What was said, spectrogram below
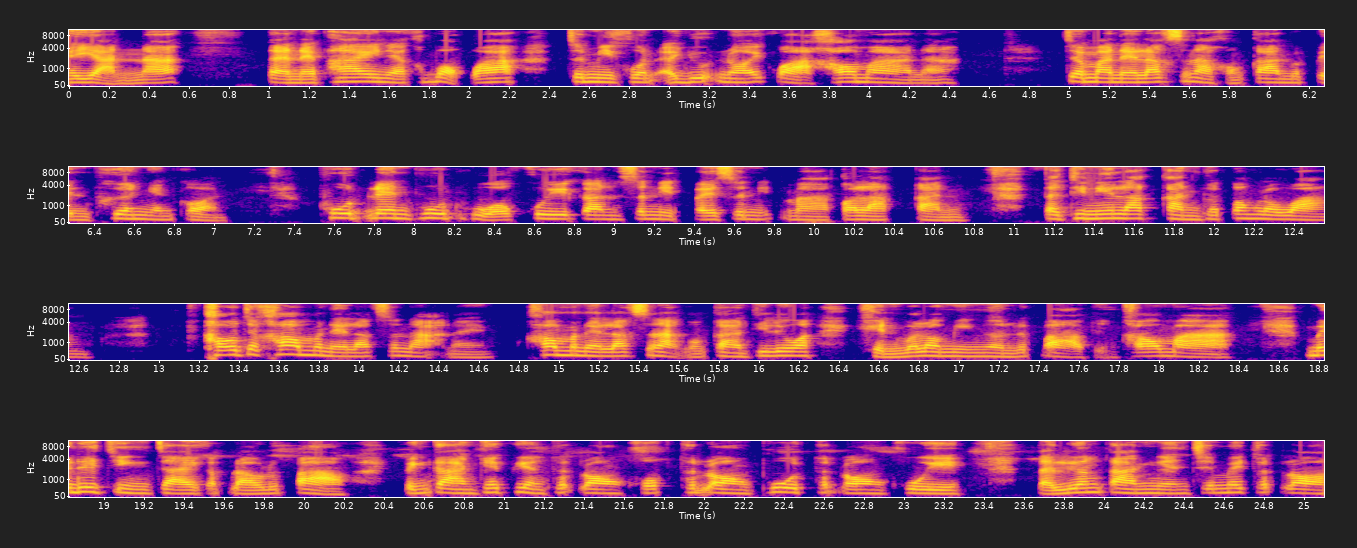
ขยันนะ แต่ในไพ่เนี่ยเขาบอกว่าจะมีคนอายุน้อยกว่าเข้ามานะ จะมาในลักษณะของการมาเป็นเพื่อนกันก่อน พูดเล่นพูดหัวคุยกันสนิทไปสนิทมาก็รักกัน แต่ทีนี้รักกันก็ต้องระวังเขาจะเข้ามาในลักษณะไหน เข้ามาในลักษณะของการที่เรียกว่า เห็นว่าเรามีเงินหรือเปล่าถึงเข้ามา ไม่ได้จริงใจกับเราหรือเปล่า เป็นการแค่เพียงทดลองคบ ทดลองพูดทดลองคุย แต่เรื่องการเงินฉันไม่ทดลอง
